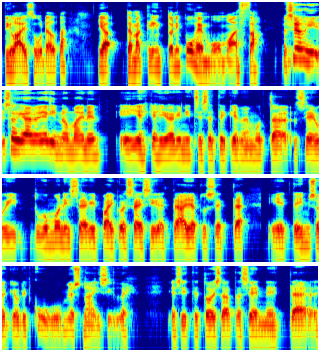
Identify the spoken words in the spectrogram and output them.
tilaisuudelta. Ja tämä Clintonin puhe muun muassa. No se, oli, se oli aivan erinomainen, ei ehkä Hillarin itsensä tekemä, mutta se oli tullut monissa eri paikoissa esille, että ajatus, että, että ihmisoikeudet kuuluu myös naisille. Ja sitten toisaalta sen, että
